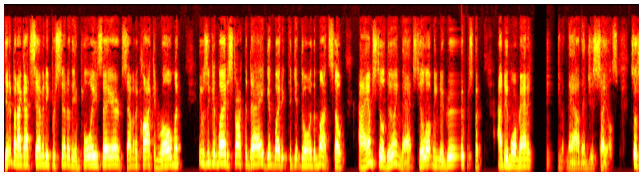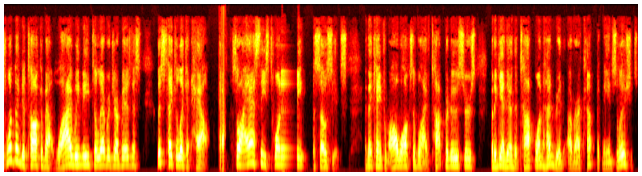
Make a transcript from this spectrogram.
get it, but I got 70% of the employees there, seven o'clock enrollment it was a good way to start the day, good way to, to get going with the month. So I am still doing that, still opening new groups, but I do more management now than just sales. So it's one thing to talk about why we need to leverage our business. Let's take a look at how. So I asked these 20 associates, and they came from all walks of life, top producers, but again, they're in the top 100 of our company and solutions.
